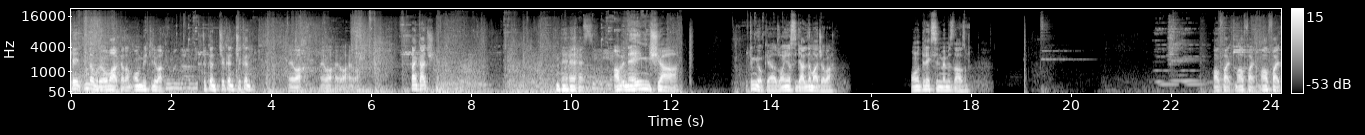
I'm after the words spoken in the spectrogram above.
Caitlyn de vuruyor o arkadan. 11 kili var. Çıkın çıkın çıkın. Eyvah eyvah eyvah eyvah. Sen kaç? Abi neymiş ya? Ultim yok ya. Zonya'sı geldi mi acaba? Onu direkt silmemiz lazım. Malphite, Malphite, Malphite.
